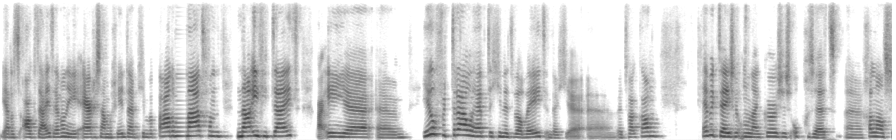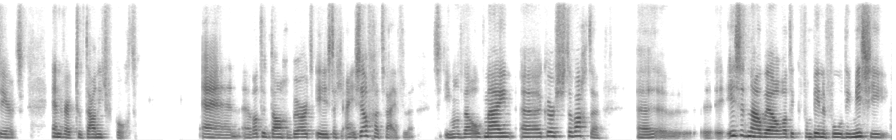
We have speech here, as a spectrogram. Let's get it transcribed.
ja, dat is altijd, hè, wanneer je ergens aan begint, dan heb je een bepaalde maat van naïviteit, waarin je heel vertrouwen hebt dat je het wel weet en dat je uh, het wel kan heb ik deze online cursus opgezet, uh, gelanceerd en werd totaal niet verkocht. En uh, wat er dan gebeurt is dat je aan jezelf gaat twijfelen. Zit iemand wel op mijn uh, cursus te wachten? is het nou wel wat ik van binnen voel, die missie?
